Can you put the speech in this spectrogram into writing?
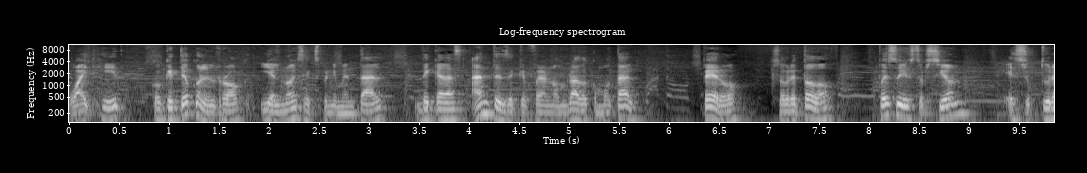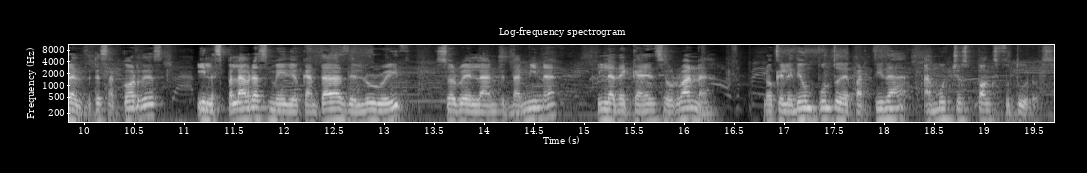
White Heat coqueteó con el rock y el noise experimental décadas antes de que fuera nombrado como tal, pero, sobre todo, fue su distorsión, estructura de tres acordes y las palabras medio cantadas de Lou Reed sobre la anfetamina y la decadencia urbana, lo que le dio un punto de partida a muchos punks futuros.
